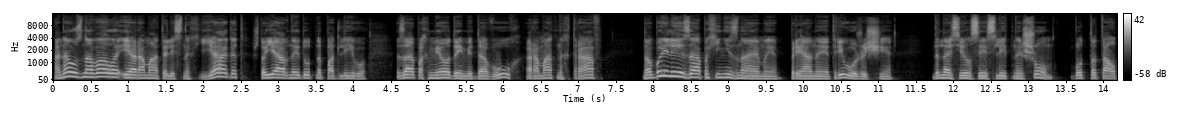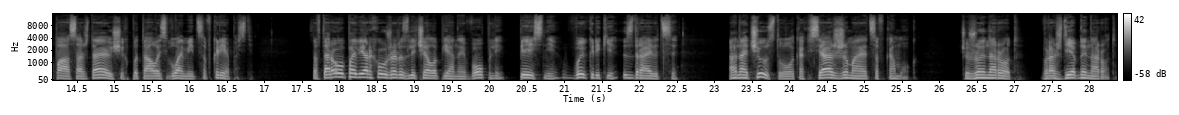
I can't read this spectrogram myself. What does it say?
Она узнавала и ароматы лесных ягод, что явно идут на подливу, запах меда и медовух, ароматных трав. Но были и запахи незнаемые, пряные, тревожащие. Доносился и слитный шум, будто толпа осаждающих пыталась вломиться в крепость. Со второго поверха уже различала пьяные вопли, песни, выкрики, здравицы. Она чувствовала, как вся сжимается в комок. Чужой народ, враждебный народ.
